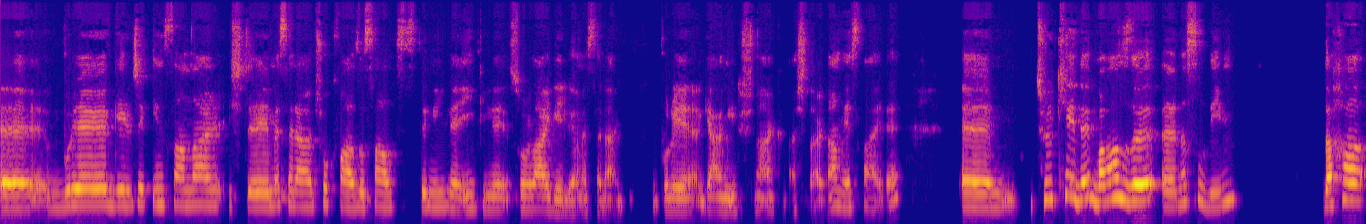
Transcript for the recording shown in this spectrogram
E, buraya gelecek insanlar işte mesela çok fazla sağlık sistemiyle ilgili sorular geliyor mesela buraya gelmeyi düşünen arkadaşlardan vesaire. E, Türkiye'de bazı e, nasıl diyeyim daha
